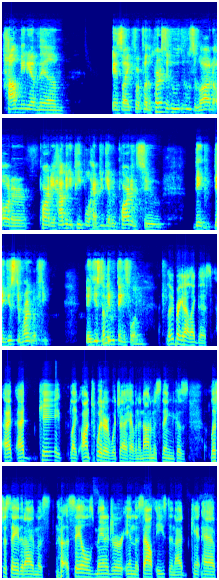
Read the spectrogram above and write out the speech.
how many of them it's like for, for the person who who's the law and order party, how many people have you given pardons to that, that used to run with you? They used to me- do things for you. let me break it out like this. I I came like on Twitter, which I have an anonymous thing because let's just say that I'm a sales manager in the southeast and I can't have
